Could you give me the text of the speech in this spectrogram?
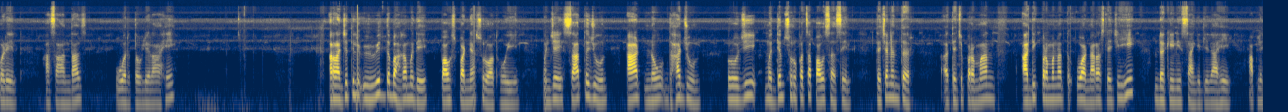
पडेल असा अंदाज वर्तवलेला आहे. राज्यातील विविध भागामध्ये पाऊस पडण्यास सुरुवात होईल. म्हणजे सात जून आठ नऊ दहा जून रोजी मध्यम स्वरूपाचा पाऊस असेल. त्याच्यानंतर त्याचे प्रमाण अधिक प्रमाणात वाढणार असल्याचेही डकेने सांगितलेले आहे. आपल्या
